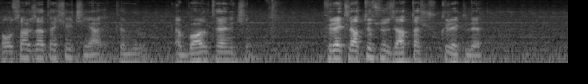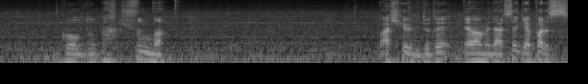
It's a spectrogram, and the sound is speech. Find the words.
Call servis zaten şey için ya, kömür. Ya bu arada tren için. Kürekle atıyorsunuz ya, hatta şu kürekle. Golden, şunla. Başka bir videoda devam edersek yaparız.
